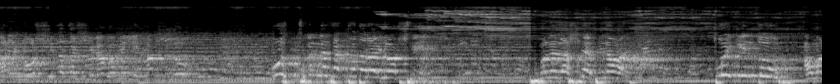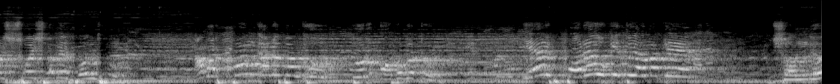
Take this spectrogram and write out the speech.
মানে নর্সিটা তো সেরকমই লেখা ছিল। উচ্ছন্নে থাকতো তার ওই নরসি। বলে যাস না বিনয়। তুই কিন্তু আমার শৈশবের বন্ধু। আমার পঙ্খানুপঙ্খ তোর অবগত। এর পরেও কি তুই আমাকে সন্দেহ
